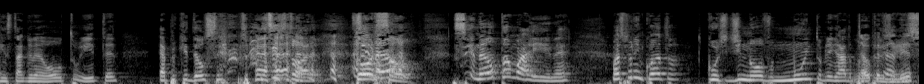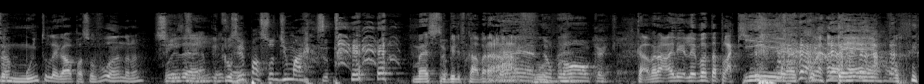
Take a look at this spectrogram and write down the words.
Instagram ou Twitter, é porque deu certo essa história. Torçam. Se não, tamo aí, né? Mas por enquanto, curte de novo, muito obrigado pela Eu que agradeço, presença. foi muito legal, passou voando, né? Sim, Pois é, sim. pois Inclusive é. passou demais até. O mestre Billy fica bravo. É, deu bronca. Fica bravo, ele levanta a plaquinha, tempo.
